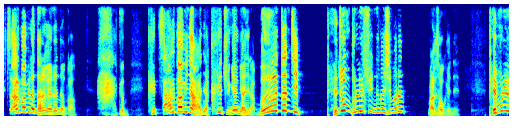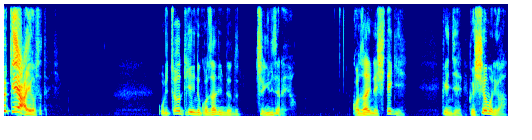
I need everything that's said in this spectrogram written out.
쌀밥이라는 단어가 있느냐까. 아, 그럼 그 쌀밥이냐 아니야 그게 중요한 게 아니라 뭐든지 배 좀 불릴 수 있는 것이면은 만사오겠네. 배불릴 게 아예 없었다. 우리 저 뒤에 있는 권사님들도 증인이잖아요. 권사님네 시댁이 그 이제 그 시어머니가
